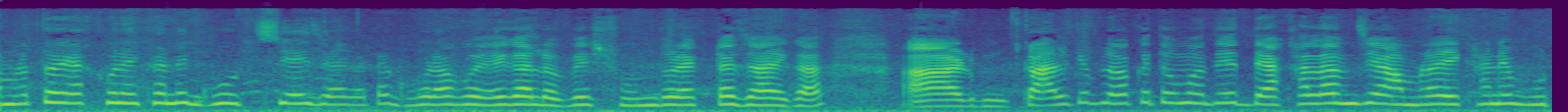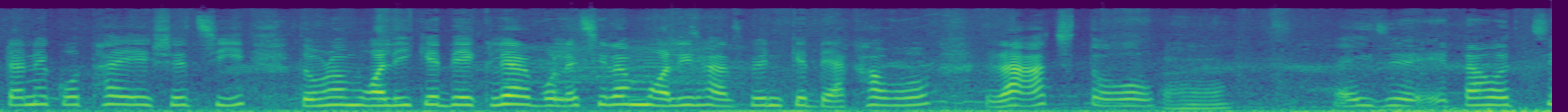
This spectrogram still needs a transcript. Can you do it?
আমরা তো এখন এখানে ঘুরছি এই জায়গাটা ঘোরা হয়ে গেল বেশ সুন্দর একটা জায়গা। আর কালকে ব্লকে তোমাদের দেখালাম যে আমরা এখানে ভুটানে কোথায় এসেছি। তোমরা মলিকে দেখলে আর বলেছিলাম মলির হাজবেন্ডকে দেখাবো রাজ। তো এই যে এটা হচ্ছে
